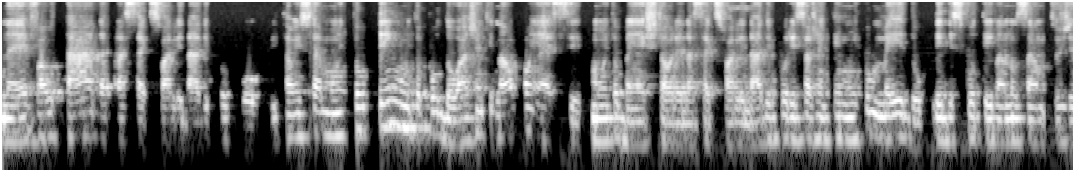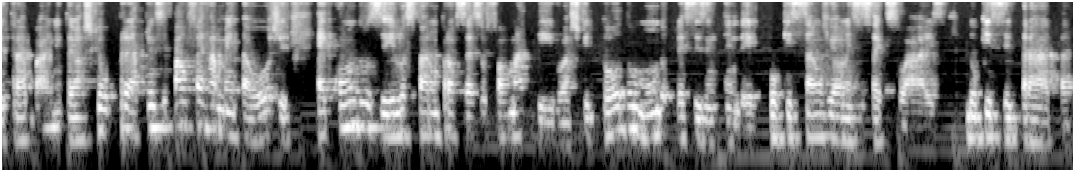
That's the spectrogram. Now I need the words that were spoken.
né, voltada para a sexualidade e para o corpo. Então isso é muito, tem muito pudor. A gente não conhece muito bem a história da sexualidade e por isso a gente tem muito medo de discuti-la nos âmbitos de trabalho. Então eu acho que a principal ferramenta hoje é conduzi-los para um processo formativo. Eu acho que todo mundo precisa entender o que são violências sexuais, do que se trata,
